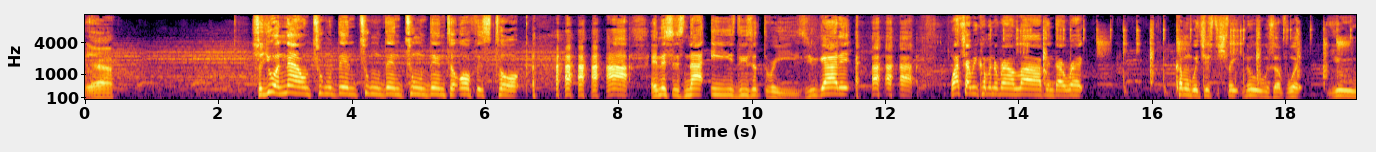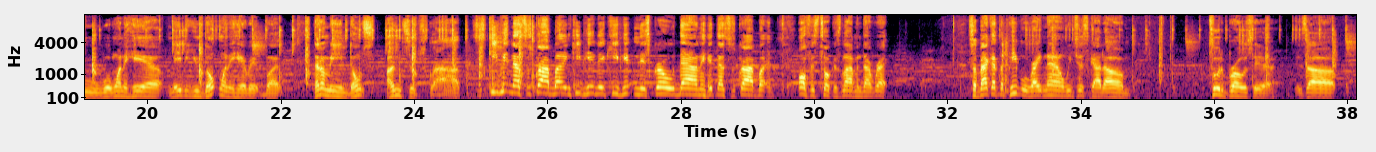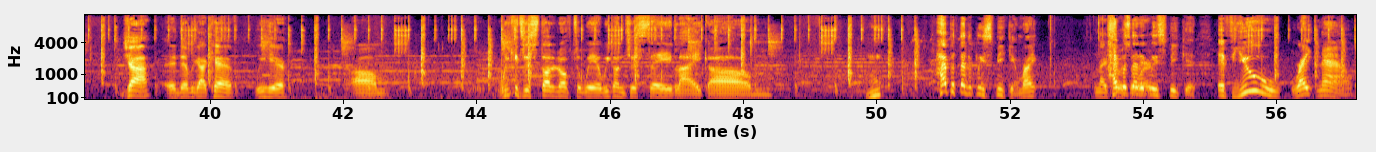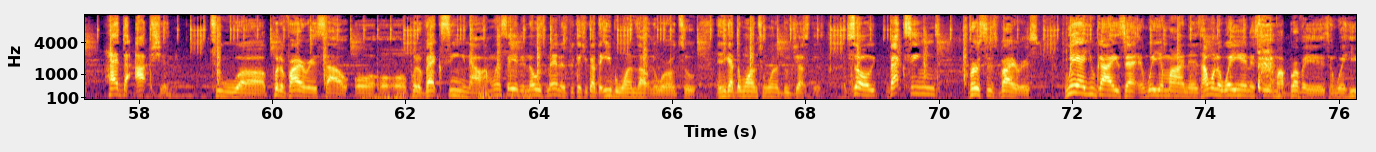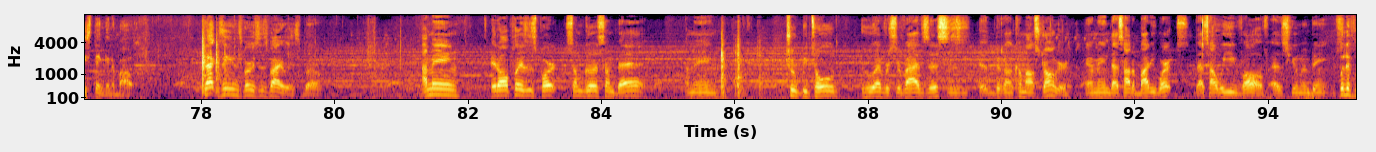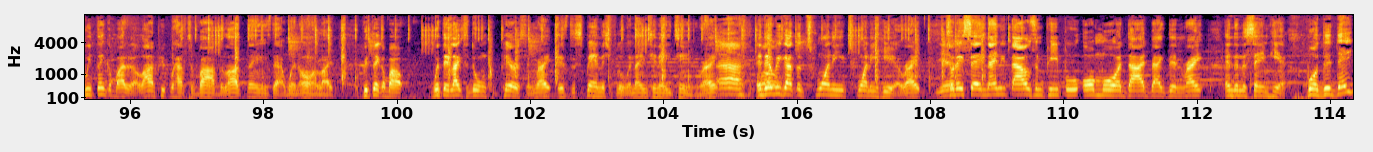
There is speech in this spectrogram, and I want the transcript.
Yeah. So you are now tuned in, tuned in, tuned in to Office Talk. and this is not E's, these are threes. You got it? Watch how we coming around live and direct. Coming with just the straight news of what you will want to hear. Maybe you don't want to hear it, but that don't mean don't unsubscribe. Just keep hitting that subscribe button. Keep hitting it. Keep hitting it. Scroll down and hit that subscribe button. Office Talk is live and direct. So back at the people right now, we just got um two of the bros here. Is uh Ja and then we got Kev. We here. Um we could just start it off to where we gonna just say like um hypothetically speaking, right? Nice hypothetically speaking, if you right now had the option to uh, put a virus out or, or, or put a vaccine out, I'm going to say it in those manners because you got the evil ones out in the world too, and you got the ones who want to do justice. So, vaccines versus virus. Where are you guys at and where your mind is? I want to weigh in and see where my brother is and what he's thinking about. Vaccines versus virus, bro. I mean, it all plays its part. Some good, some bad. I mean, truth be told, whoever survives this is they're gonna come out stronger. I mean, that's how the body works. That's how we evolve as human beings. But if we think about it, a lot of people have survived a lot of things that went on. Like we think about what they like to do in comparison, right? Is the Spanish flu in 1918, right? Ah, and then we got the 2020 here, right? Yeah. So they said 90,000 people or more died back then, right? And then the same here. Well, did they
